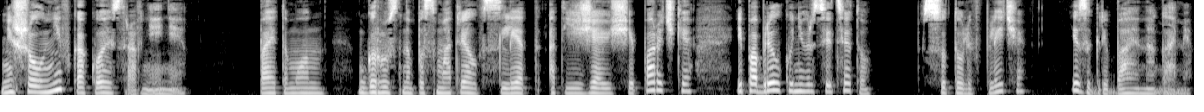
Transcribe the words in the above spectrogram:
не шел ни в какое сравнение. Поэтому он грустно посмотрел вслед отъезжающей парочки и побрел к университету, сутулив плечи и загребая ногами.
